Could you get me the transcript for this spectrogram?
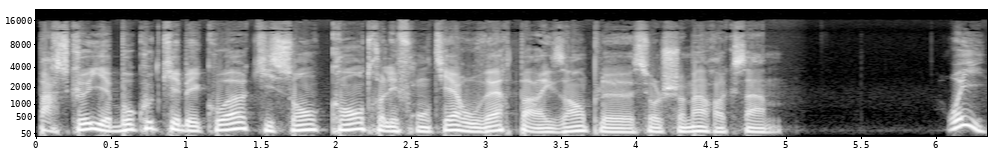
parce qu'il y a beaucoup de Québécois qui sont contre les frontières ouvertes, par exemple, euh, sur le chemin Roxham. Oui.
